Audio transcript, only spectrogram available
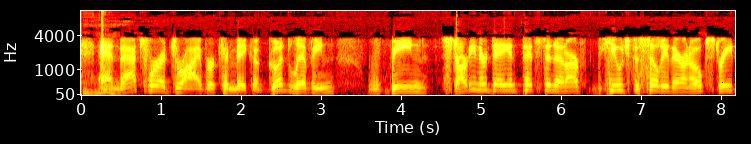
Mm-hmm. And that's where a driver can make a good living being starting their day in Pittston at our huge facility there on Oak Street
